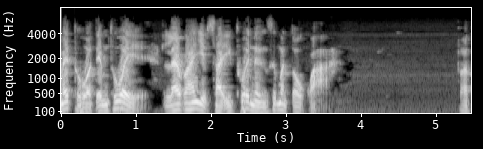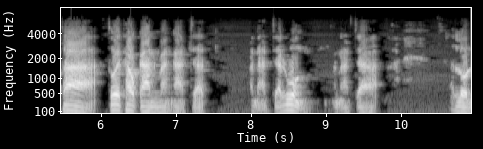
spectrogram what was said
เม็ดถั่วเต็มถ้วย แล้วก็ให้หยิบใส่อีกถ้วยหนึ่งซึ่งมันโตกว่า เพราะถ้าถ้วยเท่ากันมันอาจจะมันอาจจะร่วง มันอาจจะหล่น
